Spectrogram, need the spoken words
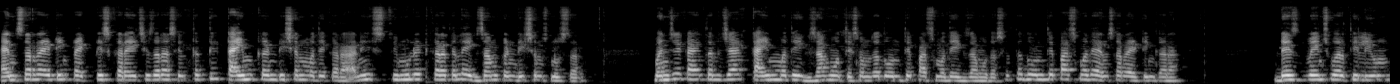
अँसर रायटिंग प्रॅक्टिस करायची जर असेल तर ती टाइम कंडिशनमध्ये करा आणि स्टिम्युलेट करा त्याला एक्झाम कंडिशन्सनुसार म्हणजे काय? तर ज्या टाइममध्ये एक्झाम होते समजा दोन ते पाच मध्ये एक्झाम होत असेल तर दोन ते पाच मध्ये अँसर रायटिंग करा. डेस्क बेंच वरती लिहून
